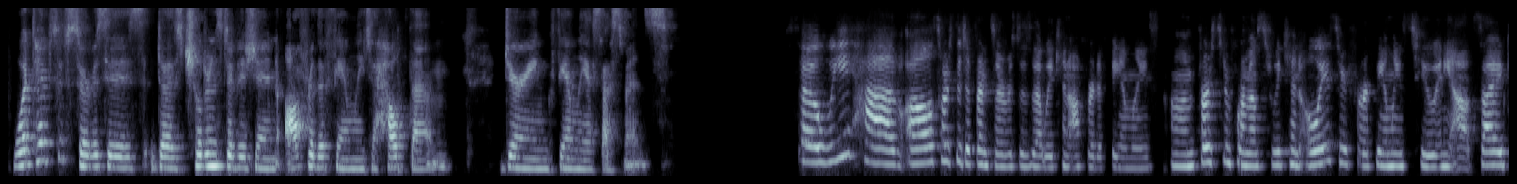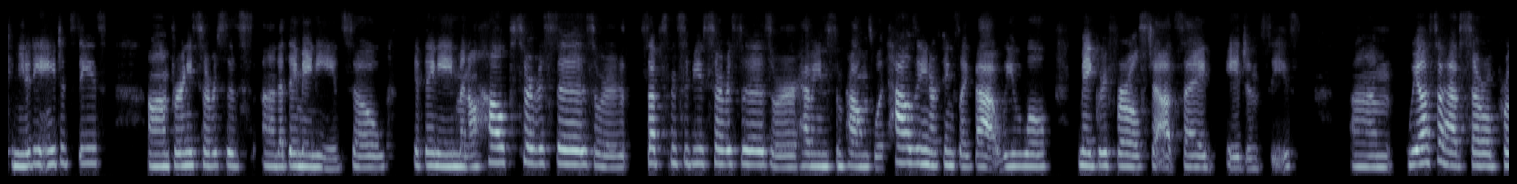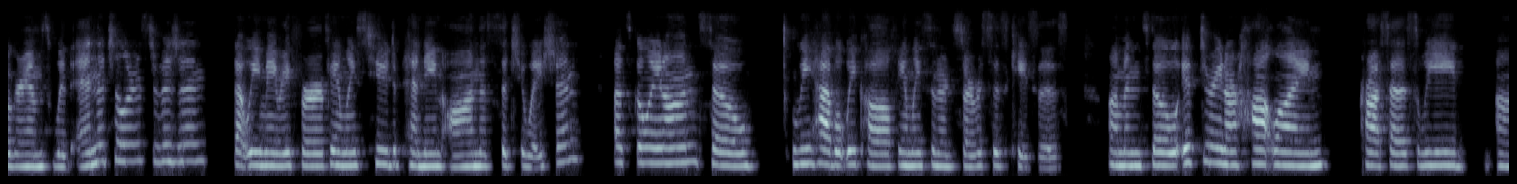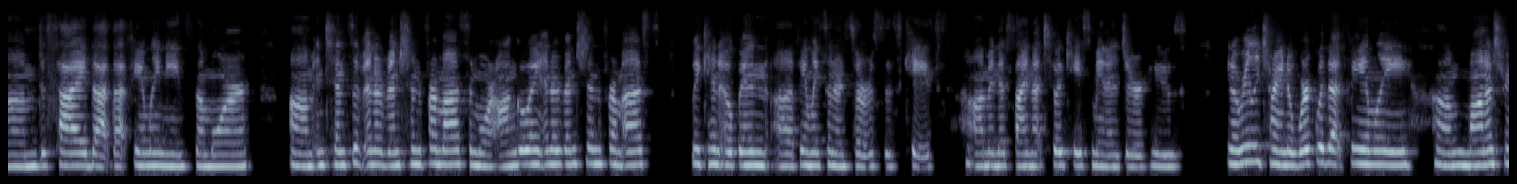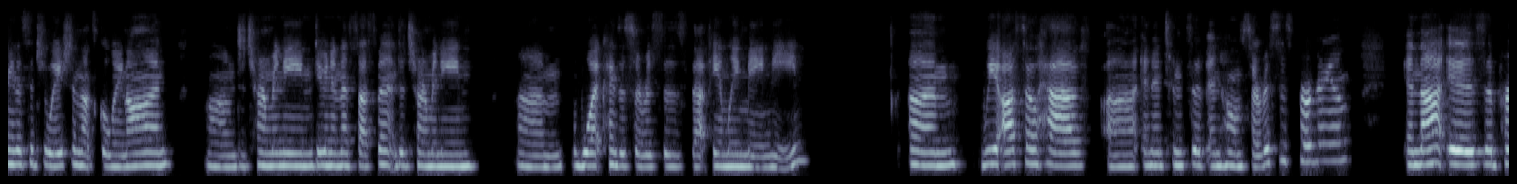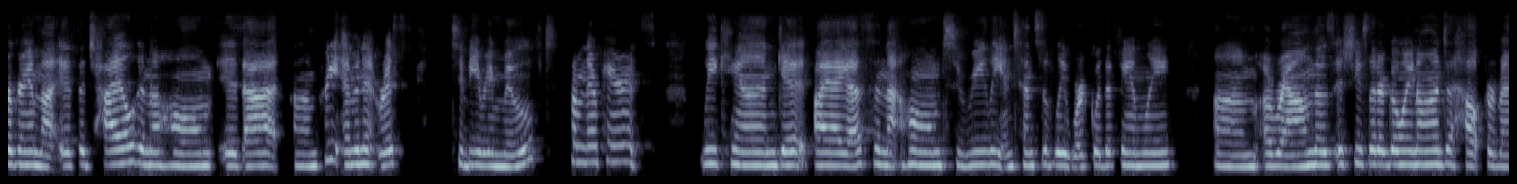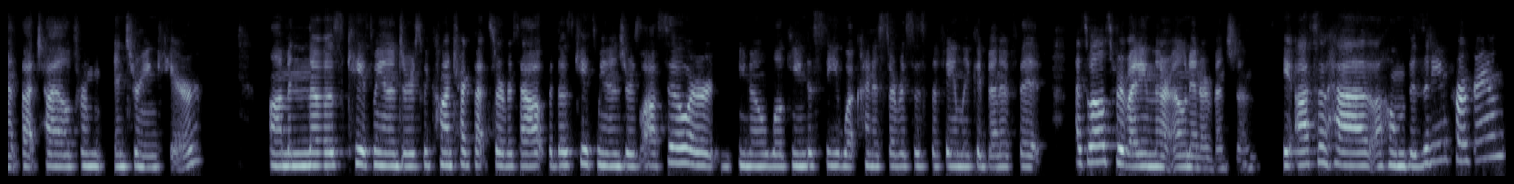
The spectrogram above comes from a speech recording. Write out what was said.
What types of services does Children's Division offer the family to help them during family assessments? So we have all sorts of different services that we can offer to families. Um, first and foremost, we can always refer families to any outside community agencies um, for any services uh, that they may need. So if they need mental health services or substance abuse services or having some problems with housing or things like that, we will make referrals to outside agencies. Um, we also have several programs within the Children's Division that we may refer families to depending on the situation that's going on. So we have what we call family-centered services cases. Um, and so if during our hotline process we um, decide that that family needs some more um, intensive intervention from us and more ongoing intervention from us, we can open a family-centered services case um, and assign that to a case manager who's you know, really trying to work with that family, um, monitoring the situation that's going on, um, determining, doing an assessment, determining um, what kinds of services that family may need. Um, we also have uh, an intensive in-home services program, and that is a program that if a child in the home is at um, pretty imminent risk to be removed from their parents, we can get IIS in that home to really intensively work with the family um, around those issues that are going on to help prevent that child from entering care. Um, and those case managers, we contract that service out, but those case managers also are, you know, looking to see what kind of services the family could benefit, as well as providing their own interventions. We also have a home visiting program.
